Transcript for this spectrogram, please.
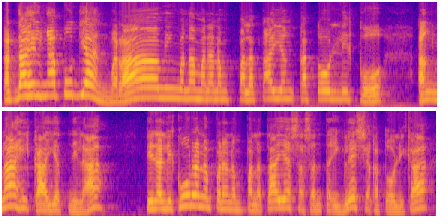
At dahil nga po diyan, maraming mga mananampalatayang katoliko ang nahikayat nila, tinalikuran ng pananampalataya sa Santa Iglesia Katolika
